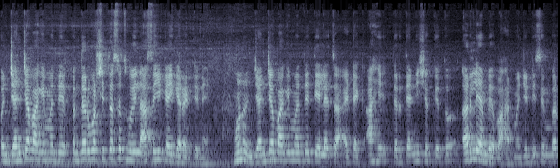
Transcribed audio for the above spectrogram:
पण ज्यांच्या बागेमध्ये पण दरवर्षी तसंच होईल असंही काही गॅरंटी नाही. म्हणून ज्यांच्या बागेमध्ये तेलाचा अटॅक आहे तर त्यांनी शक्यतो अर्ली आंबे बहार म्हणजे डिसेंबर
